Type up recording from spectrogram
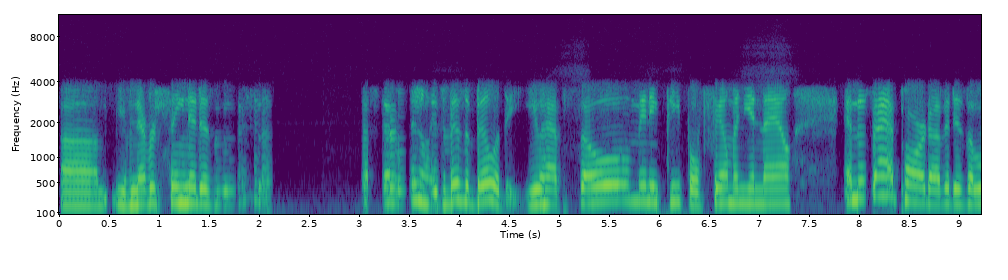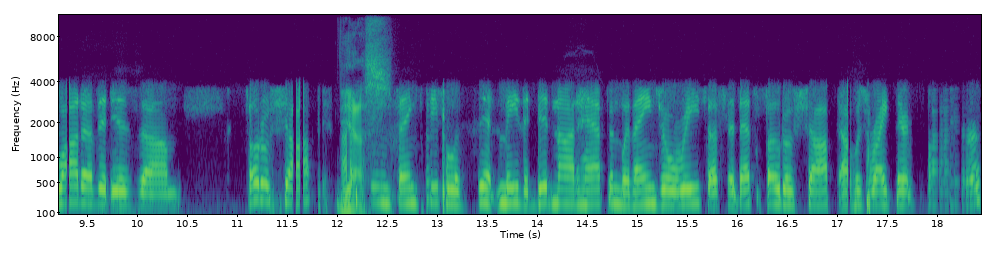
um, you've never seen it as it's visibility. You have so many people filming you now, and the sad part of it is a lot of it is um, photoshopped. Yes. I've seen things people have sent me that did not happen with Angel Reese. I said that's photoshopped. I was right there by her.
